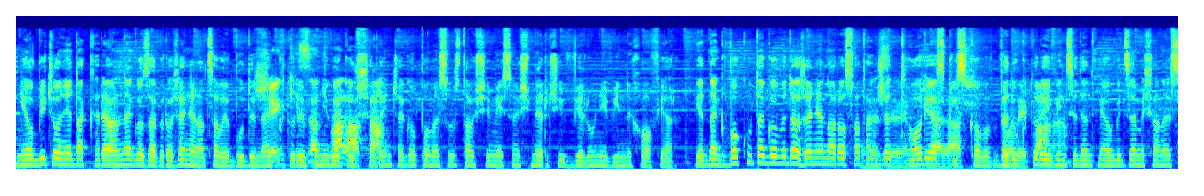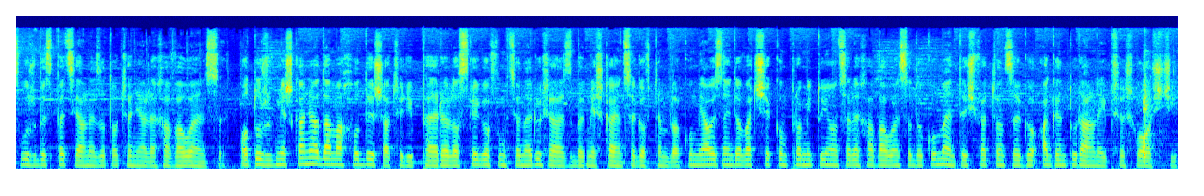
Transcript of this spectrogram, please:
Nie obliczył on jednak realnego zagrożenia na cały budynek, Dzięki który w wyniku lata. szaleńczego pomysłu stał się miejscem śmierci wielu niewinnych ofiar. Jednak wokół tego wydarzenia narosła także teoria spiskowa, według której w incydent miały być zamieszane służby specjalne z otoczenia Lecha Wałęsy. Otóż w mieszkaniu Adama Chodysza, czyli PRL-owskiego funkcjonariusza SB mieszkającego w tym bloku, miały znajdować się kompromitujące Lecha Wałęsę dokumenty świadczące o agenturalnej przeszłości.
